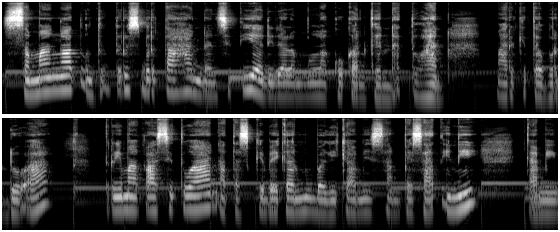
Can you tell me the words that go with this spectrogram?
semangat untuk terus bertahan dan setia di dalam melakukan kehendak Tuhan. Mari kita berdoa. Terima kasih Tuhan atas kebaikan-Mu bagi kami sampai saat ini. Kami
